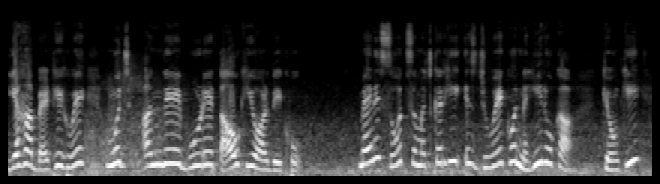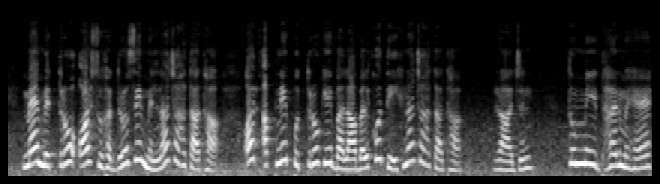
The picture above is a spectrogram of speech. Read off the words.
यहाँ बैठे हुए मुझ अंधे बूढ़े ताऊ की ओर देखो। मैंने सोच समझकर ही इस जुए को नहीं रोका, क्योंकि मैं मित्रों और सुहद्रों से मिलना चाहता था और अपने पुत्रों के बलाबल को देखना चाहता था। राजन, तुम में धर्म है,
